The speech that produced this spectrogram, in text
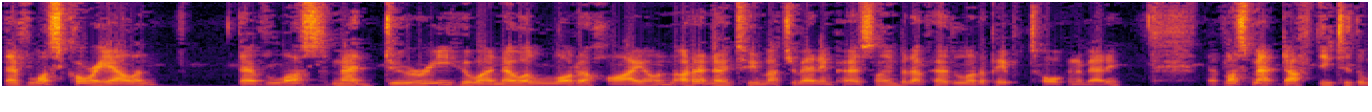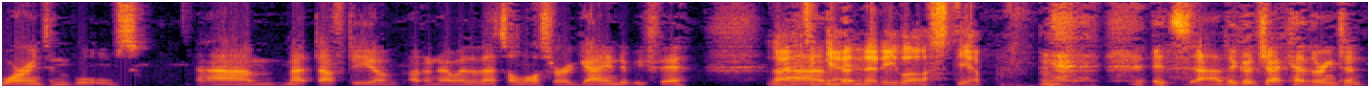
They've lost Corey Allen. They've lost Matt Doorey, who I know a lot are high on. I don't know too much about him personally, but I've heard a lot of people talking about him. They've lost Matt Dufty to the Warrington Wolves. Um, Matt Dufty, I I don't know whether that's a loss or a gain, to be fair. No, it's a um, game but- that he lost. Yep. It's uh, they've got Jack Hetherington,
